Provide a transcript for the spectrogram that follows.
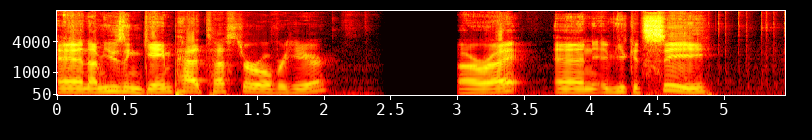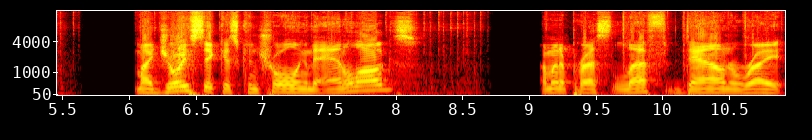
And I'm using Gamepad Tester over here. All right, and if you could see, my joystick is controlling the analogs. I'm to press left, down, right,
